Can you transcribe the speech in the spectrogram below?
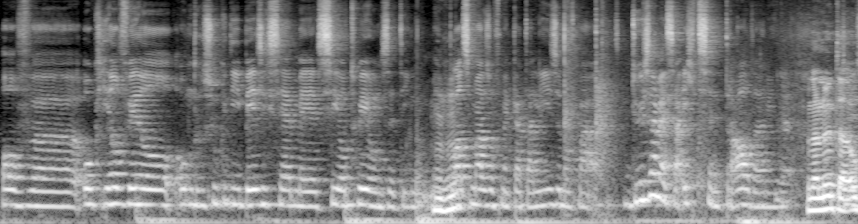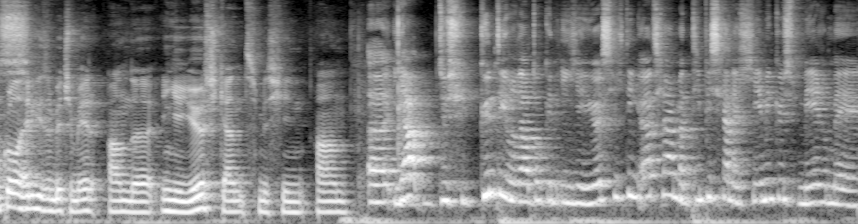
Of eh, ook heel veel onderzoeken die bezig zijn met CO2-omzetting, met Mhm. plasma's of met katalyse. Of maar duurzaamheid staat echt centraal daarin. Ja. En dan leunt dat ook Dus- wel ergens een beetje meer aan de ingenieurskant misschien aan. Eh, ja, dus je kunt inderdaad ook een ingenieursrichting uitgaan, maar typisch gaat een chemicus meer met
